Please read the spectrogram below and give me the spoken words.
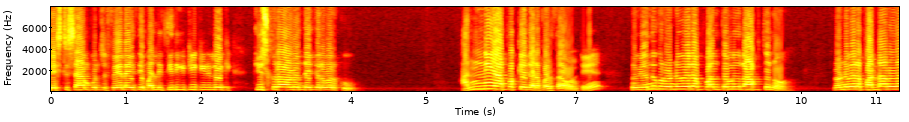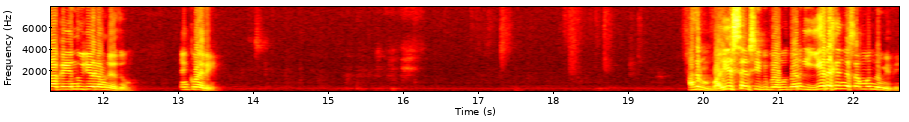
టెస్ట్ శాంపుల్స్ ఫెయిల్ అయితే మళ్ళీ తిరిగి టీటీడీలోకి తీసుకురావడం దగ్గర వరకు అన్నీ ఆ పక్కే కనపడతా ఉంటే నువ్వు ఎందుకు రెండు వేల పంతొమ్మిదిలో ఆపుతున్నావు? రెండు వేల పద్నాలుగు దాకా ఎందుకు చేయడం లేదు? ఎంక్వైరీ అసలు వైఎస్ఆర్సీపీ ప్రభుత్వానికి ఏ రకంగా సంబంధం ఇది?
